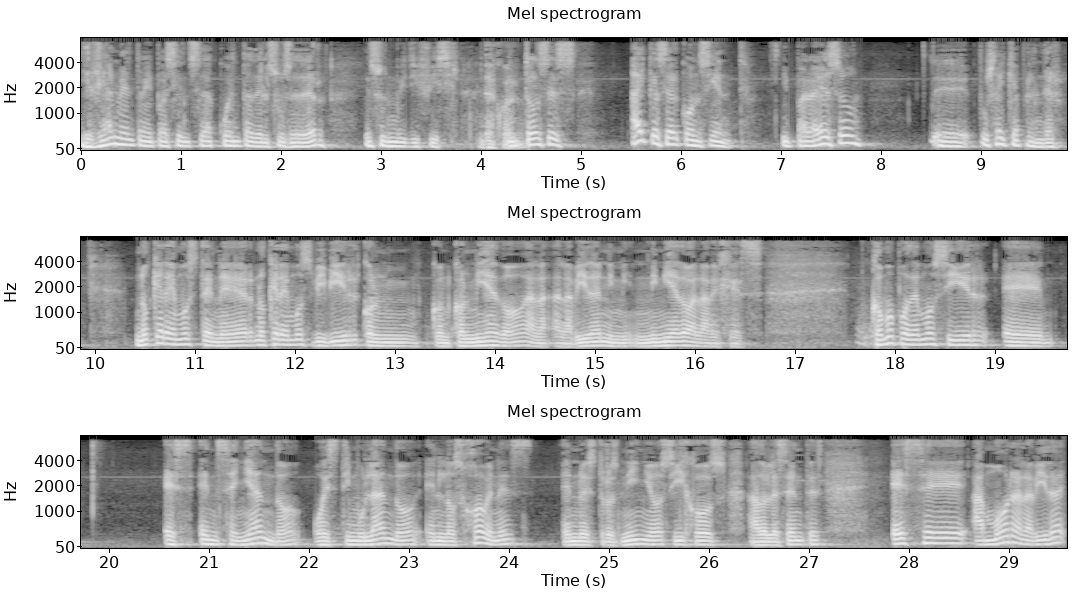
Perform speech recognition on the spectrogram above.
Y realmente mi paciente se da cuenta del suceder, eso es muy difícil. Entonces, hay que ser consciente. Y para eso, eh, pues hay que aprender. No queremos tener, no queremos vivir con, con, miedo a la, a la vida ni, ni miedo a la vejez. ¿Cómo podemos ir eh, enseñando o estimulando en los jóvenes, en nuestros niños, hijos, adolescentes, ese amor a la vida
